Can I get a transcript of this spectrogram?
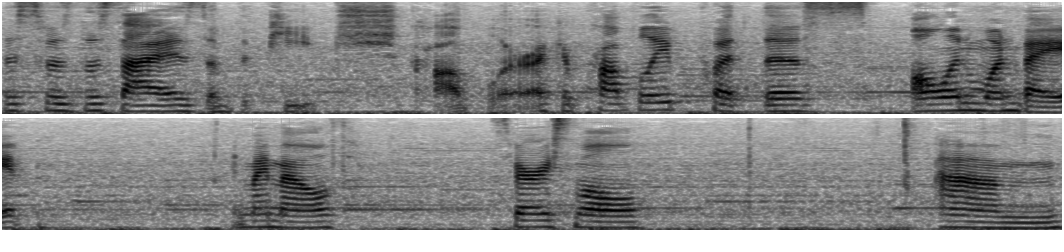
this was the size of the peach cobbler. I could probably put this all in one bite in my mouth. It's very small. Um,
